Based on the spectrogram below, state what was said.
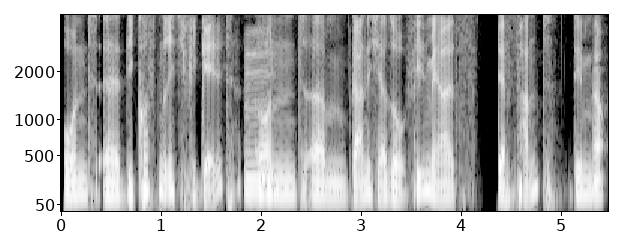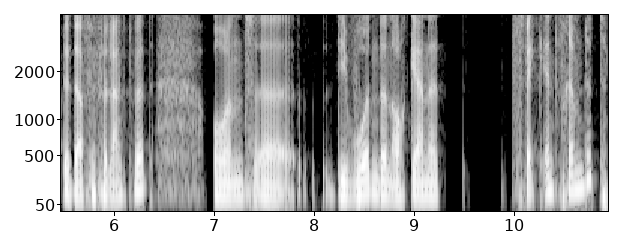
Und äh, die kosten richtig viel Geld Mhm. und ähm, gar nicht, also viel mehr als der Pfand, dem, Ja. der dafür verlangt wird. Und äh, die wurden dann auch gerne zweckentfremdet.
